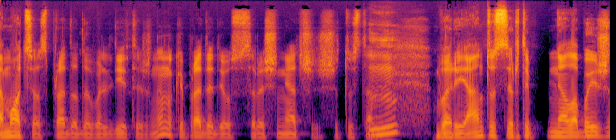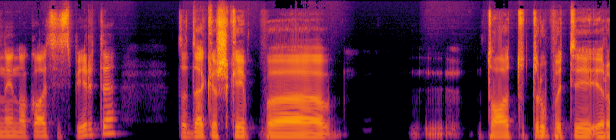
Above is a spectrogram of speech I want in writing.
emocijos pradeda valdyti, žinai, nu, kai pradedėjau susirašinėti šitus ten mm. variantus ir taip nelabai žinai, nuo ko atsispirti, tada kažkaip uh, to tu truputį ir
